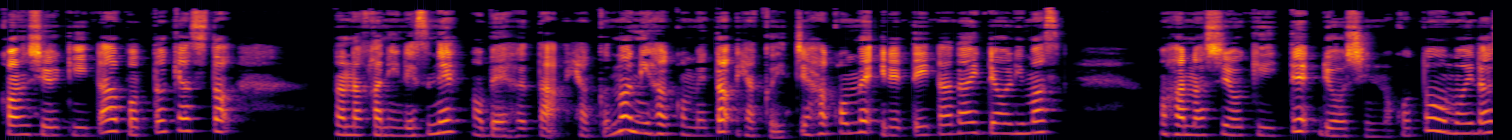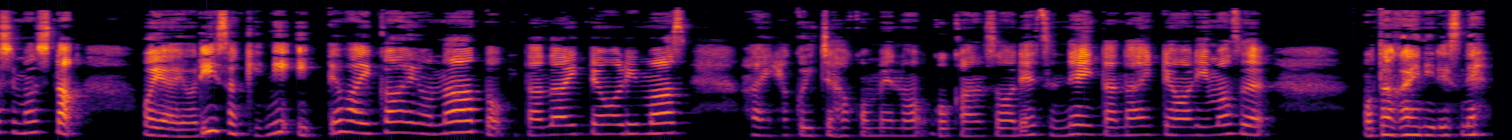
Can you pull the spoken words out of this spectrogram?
今週聞いたポッドキャストの中にですね、おべふた100の2箱目と101箱目入れていただいております。お話を聞いて両親のことを思い出しました。親より先に行ってはいかんよなぁといただいております。はい、101箱目のご感想ですね。いただいております。お互いにですね、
